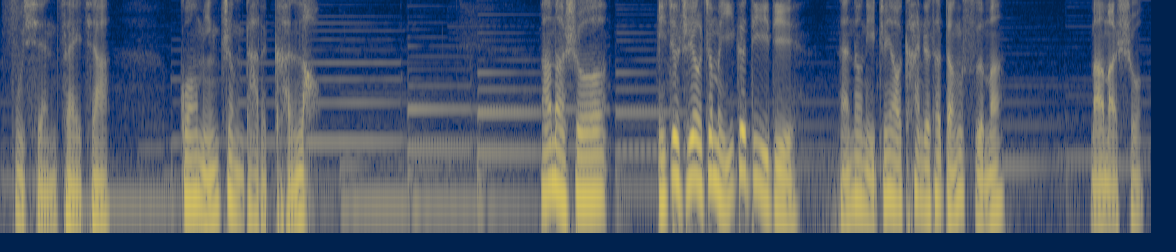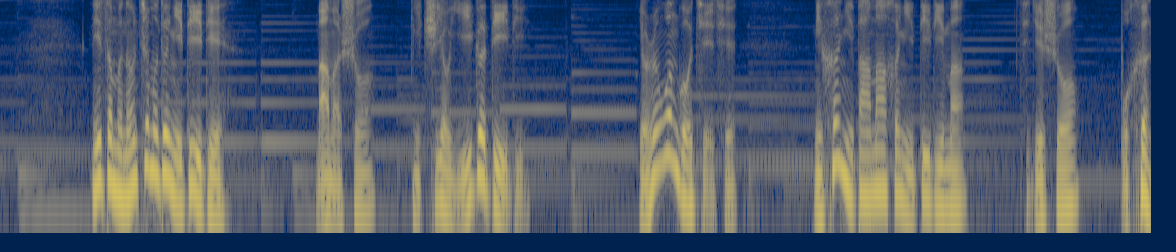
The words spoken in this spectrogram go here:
赋闲在家。光明正大的啃老。妈妈说：“你就只有这么一个弟弟，难道你真要看着他等死吗？”妈妈说：“你怎么能这么对你弟弟？”妈妈说：“你只有一个弟弟。”有人问过姐姐：“你恨你爸妈和你弟弟吗？”姐姐说：“不恨。”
